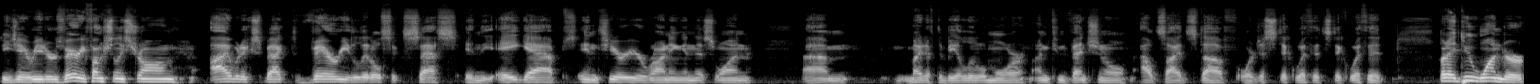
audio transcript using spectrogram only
DJ Reader is very functionally strong. I would expect very little success in the A gaps, interior running in this one. Um, might have to be a little more unconventional outside stuff or just stick with it, stick with it. But I do wonder,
